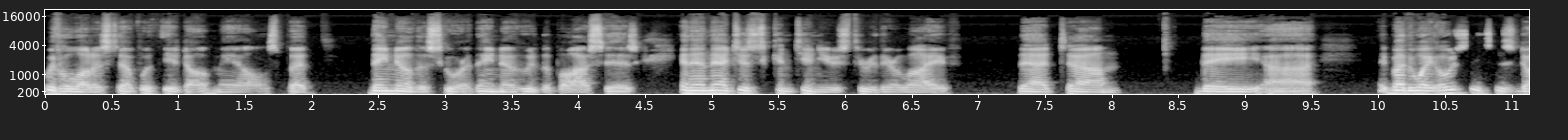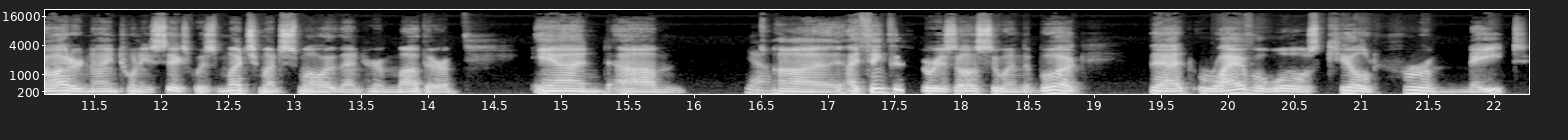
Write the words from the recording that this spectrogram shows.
with a lot of stuff with the adult males, but they know the score. They know who the boss is, and then that just continues through their life that um, they, uh, by the way, 06's daughter, 926, was much, much smaller than her mother. And um, yeah. uh, I think the story is also in the book that rival wolves killed her mate.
